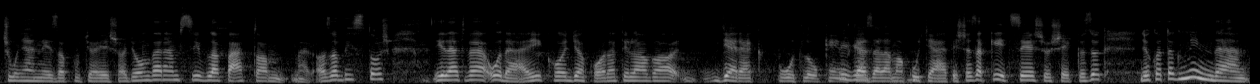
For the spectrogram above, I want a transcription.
csúnyán néz a kutya és agyonverem szívlapáttal, mert az a biztos, illetve odáig, hogy gyakorlatilag a gyerekpótlóként Igen. kezelem a kutyát, és ez a két szélsőség között gyakorlatilag minden,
